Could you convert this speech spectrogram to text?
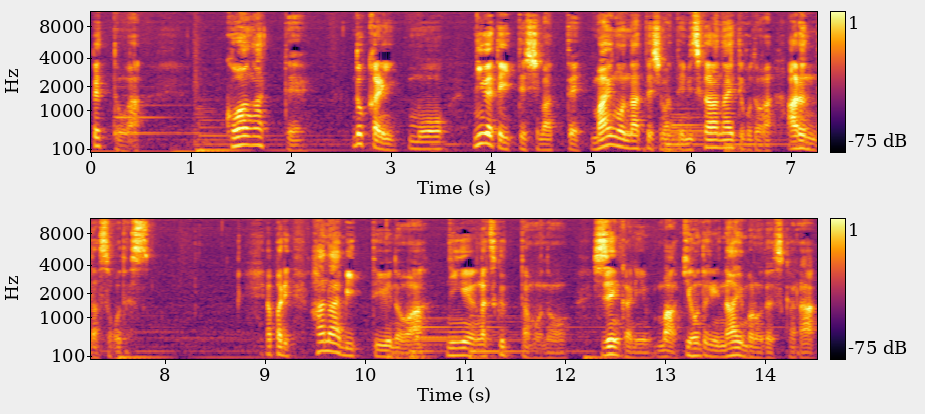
ペットが怖がってどっかにもう逃げていってしまって迷子になってしまって見つからないということがあるんだそうです。やっぱり花火っていうのは人間が作ったもの自然界にまあ基本的にないものですから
